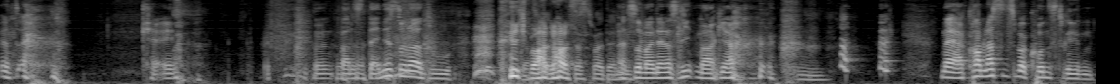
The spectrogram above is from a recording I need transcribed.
und, okay. War das Dennis oder du? Ich Das war das. Das war der Also, weil der das Lied mag, ja. naja, komm, lass uns über Kunst reden.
